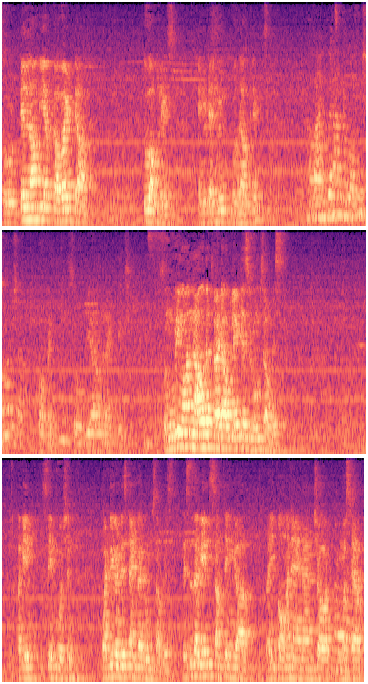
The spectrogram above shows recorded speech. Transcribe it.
So till now we have covered uh, two outlets. Can you tell me what the outlets? Banquets and the coffee shop? Perfect. So we are on the right page. So moving on now, the third outlet is room service. Again, same question. What do you understand by room service? This is again something uh, very common and I'm sure you must have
